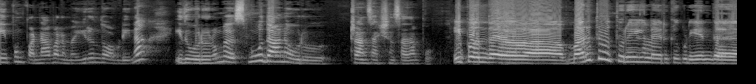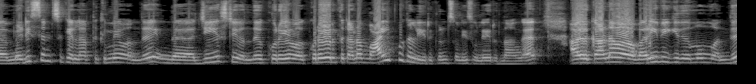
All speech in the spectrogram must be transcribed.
ஏய்ப்பும் பண்ணாமல் நம்ம இருந்தோம் அப்படின்னா இது ஒரு ரொம்ப ஸ்மூத்தான ஒரு டிரான்சாக்ஷன்ஸாக தான் போகும் இப்போ இந்த மருத்துவ துறைகள்ல இருக்கக்கூடிய இந்த மெடிசன்ஸுக்கு எல்லாத்துக்குமே வந்து இந்த ஜிஎஸ்டி வந்து குறைய குறையறதுக்கான வாய்ப்புகள் இருக்குன்னு சொல்லி சொல்லியிருந்தாங்க. அதற்கான வரி விகிதமும் வந்து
